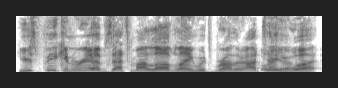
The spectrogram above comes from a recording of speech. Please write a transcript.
You're speaking ribs. That's my love language, brother. I tell Oh, yeah. you what,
